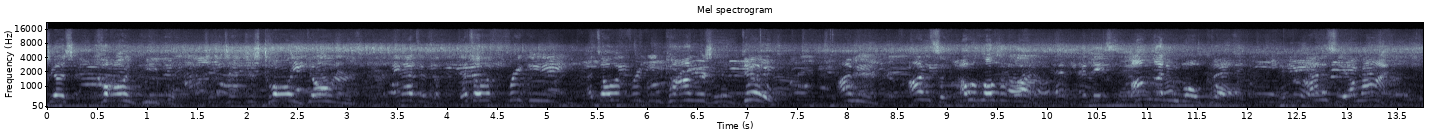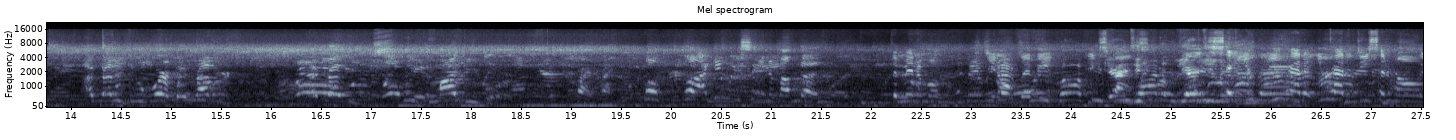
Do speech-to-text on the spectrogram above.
just calling people, ju- ju- just calling donors. And that's, that's all the freaking that's all the freaking congressmen do. I mean, honestly, I would love to run. I'm not even gonna call. Honestly, I'm not. I'd rather do work. I'd rather I'd rather speak to my people. You know, living expense. You say you, you had a you had a decent home,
